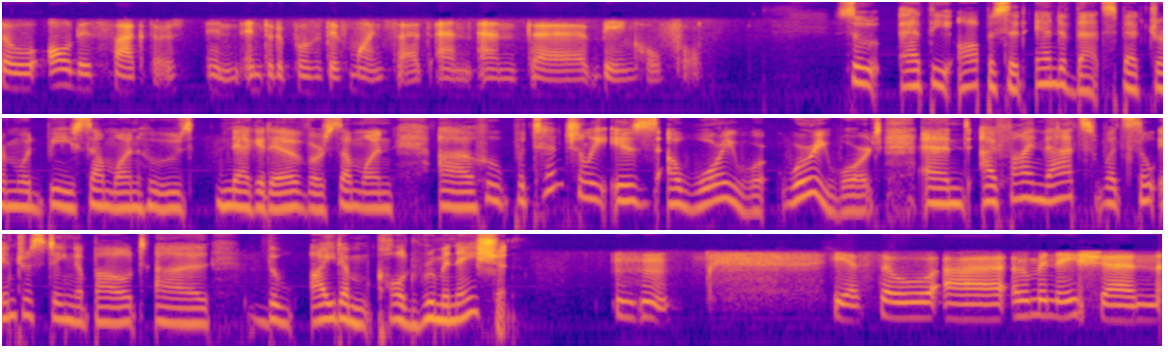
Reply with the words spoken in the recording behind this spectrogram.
So all these factors in, into the positive mindset and and uh, being hopeful. So, at the opposite end of that spectrum would be someone who's negative or someone uh, who potentially is a worry worry wart, and I find that's what's so interesting about uh, the item called rumination. Mm-hmm. Yes, so uh, rumination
